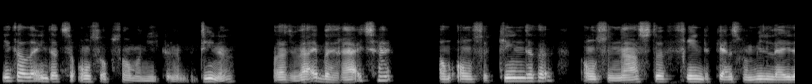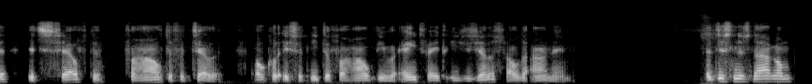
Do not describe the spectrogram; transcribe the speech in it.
Niet alleen dat ze ons op zo'n manier kunnen bedienen. Maar dat wij bereid zijn om onze kinderen onze naaste vrienden, kennis, familieleden ditzelfde verhaal te vertellen. Ook al is het niet een verhaal die we 1, 2, 3 zelf zouden aannemen. Het is dus daarom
